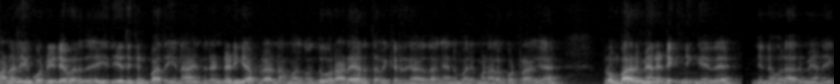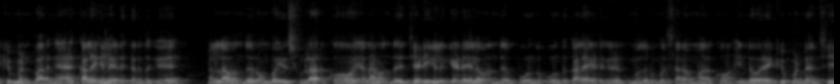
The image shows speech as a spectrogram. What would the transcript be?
மணலையும் கொட்டிகிட்டே வருது. இது எதுக்குன்னு பார்த்தீங்கன்னா இந்த ரெண்டடி கேப்பில் நமக்கு வந்து ஒரு அடையாளத்தை வைக்கிறதுக்காக தாங்க இந்த மாதிரி மணலை கொட்டுறாங்க. ரொம்ப அருமையான டெக்னிக் இது. என்ன ஒரு அருமையான எக்யூப்மெண்ட் பாருங்க. களைகளை எடுக்கிறதுக்கு நல்லா வந்து ரொம்ப யூஸ்ஃபுல்லாக இருக்கும். ஏன்னா வந்து செடிகளுக்கு இடையில வந்து பூந்து பூந்து களை எடுக்க எடுக்கும்போது ரொம்ப சிரமமாக இருக்கும். இந்த ஒரு எக்யூப்மெண்ட் வச்சு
